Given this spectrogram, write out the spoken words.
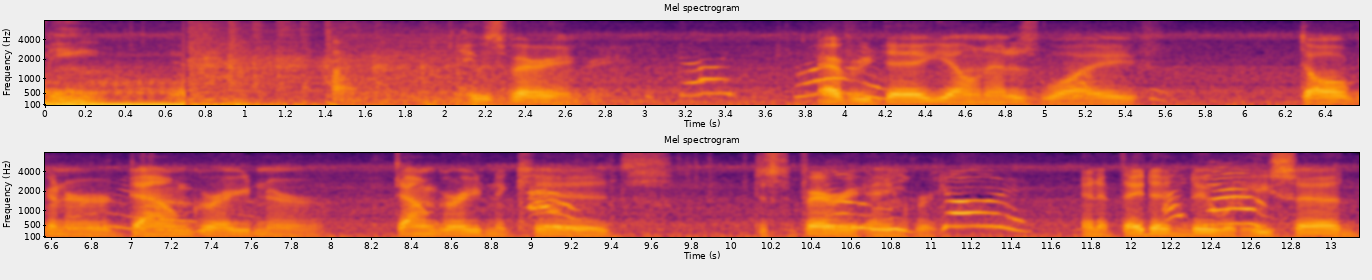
mean. He was very angry. Every day yelling at his wife. dogging her, downgrading her, downgrading the kids, just very angry. And if they didn't do what he said,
